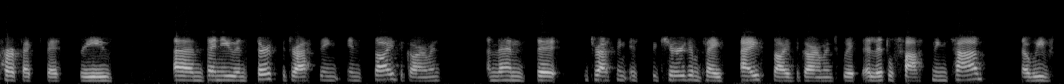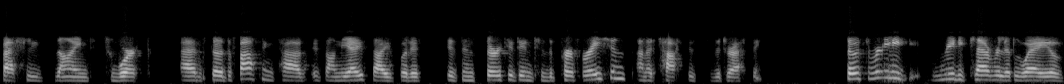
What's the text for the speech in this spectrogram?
perfect fit for you. Um, then you insert the dressing inside the garment, and then the dressing is secured in place outside the garment with a little fastening tab that we've specially designed to work um, so the fastening tab is on the outside, but it is inserted into the perforations and attaches to the dressing. So it's really, really clever little way of,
